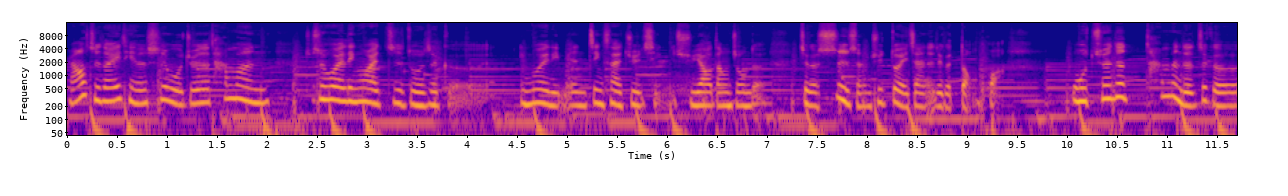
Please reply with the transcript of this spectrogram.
然后值得一提的是，我觉得他们就是会另外制作这个，因为里面竞赛剧情需要当中的这个式神去对战的这个动画。我觉得他们的这个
